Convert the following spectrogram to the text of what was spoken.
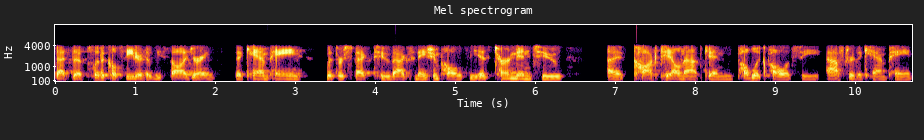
that the political theater that we saw during the campaign with respect to vaccination policy has turned into a cocktail napkin public policy after the campaign.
